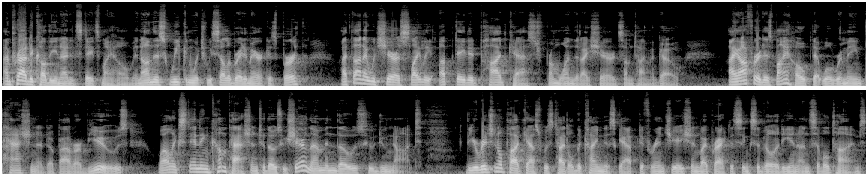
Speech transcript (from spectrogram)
I'm proud to call the United States my home, and on this week in which we celebrate America's birth, I thought I would share a slightly updated podcast from one that I shared some time ago. I offer it as my hope that we'll remain passionate about our views while extending compassion to those who share them and those who do not. The original podcast was titled The Kindness Gap Differentiation by Practicing Civility in Uncivil Times,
